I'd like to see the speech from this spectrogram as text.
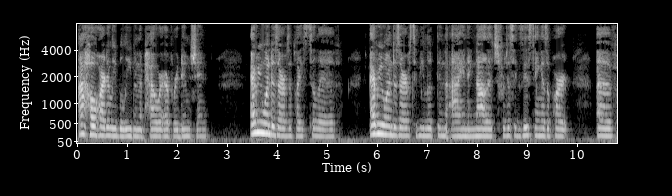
I wholeheartedly believe in the power of redemption. Everyone deserves a place to live. Everyone deserves to be looked in the eye and acknowledged for just existing as a part of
